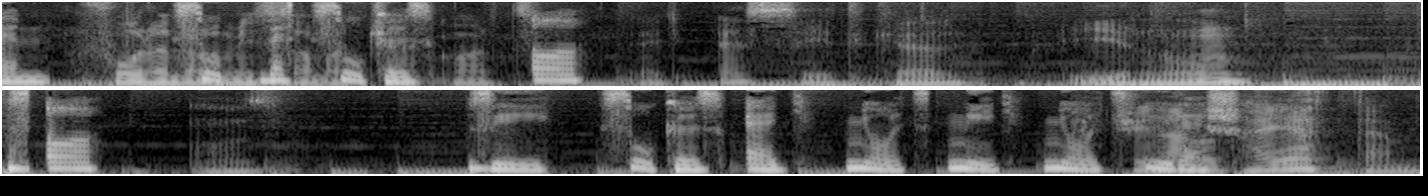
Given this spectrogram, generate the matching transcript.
szó, forradalmi szóköz, szabadságharc. A, egy eszét kell írnom, Z, A, az Z, szóköz, 1, 8, 4, 8, Csinálod üres. helyettem?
